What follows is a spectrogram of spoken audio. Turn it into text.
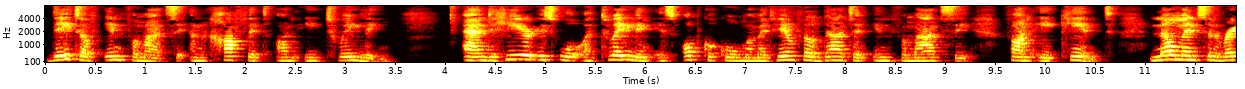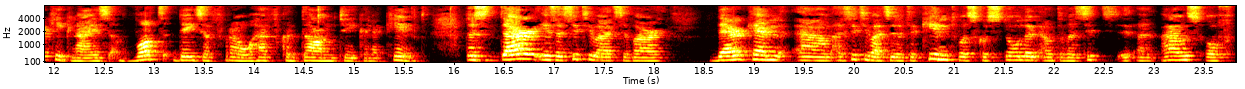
data of informatie en gaf het aan een tweeling. En hier is hoe een tweeling is opgekomen met heel veel data en informatie van een kind. Nou mensen recognize wat deze vrouw heeft gedaan tegen een kind. Dus daar is een situatie waar daar kan um, een situatie dat een kind was gestolen uit een huis of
